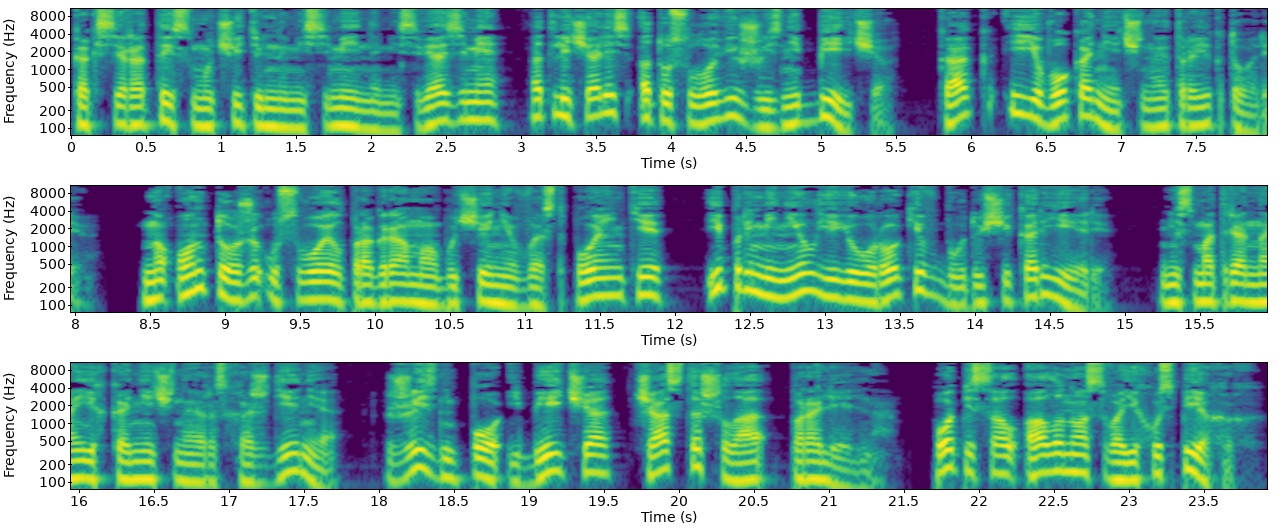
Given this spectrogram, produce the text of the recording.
как сироты с мучительными семейными связями, отличались от условий жизни Бейча, как и его конечная траектория. Но он тоже усвоил программу обучения в Вестпойнте и применил ее уроки в будущей карьере. Несмотря на их конечное расхождение, жизнь По и Бейча часто шла параллельно. По писал Аллану о своих успехах.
